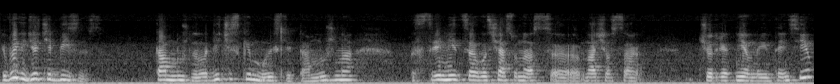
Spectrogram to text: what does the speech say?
и вы ведете бизнес, там нужно логически мыслить, там нужно стремиться, вот сейчас у нас э, начался четырехдневный интенсив,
